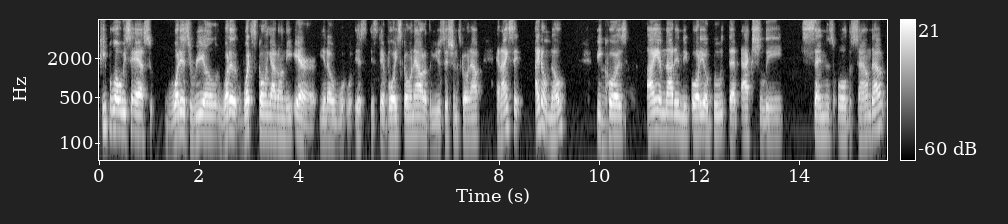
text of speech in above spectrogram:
people always ask what is real? What are, what's going out on the air? You know is is their voice going out? Or the musicians going out? And i say i don't know because i am not in the audio booth that actually sends all the sound out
